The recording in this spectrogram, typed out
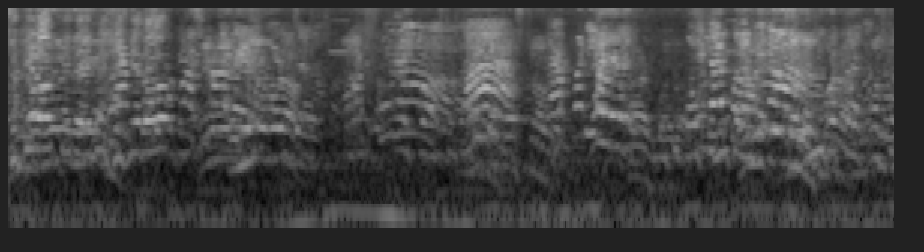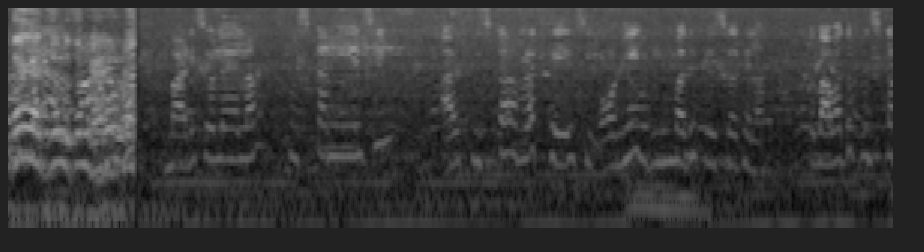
শুকিয়ে দাও। কি দেখবি শুকিয়ে দাও। হয়ে চলো চলো বাড়ি চলে এলাম ফুচকা নিয়েছি আর ফুচকা আমরা খেয়েছি অনেক দিন বাদে ফুচকা খেলাম। তো বাবা তো ফুচকা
